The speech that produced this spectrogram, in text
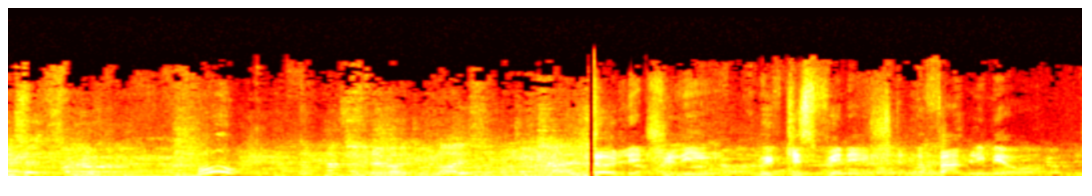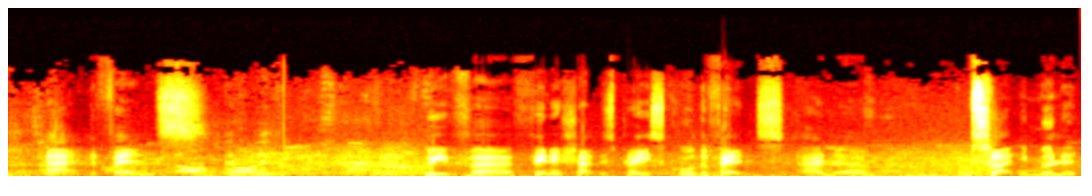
You said smooth. Woo! I've never heard you lie so much. So literally, we've just finished a family meal at the fence. we've uh, finished at this place called the Fence, and um, I'm slightly mullered.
